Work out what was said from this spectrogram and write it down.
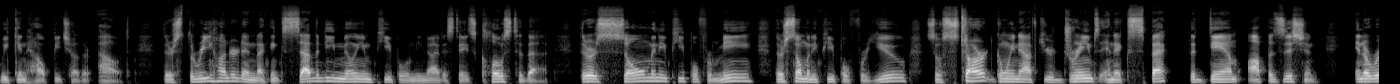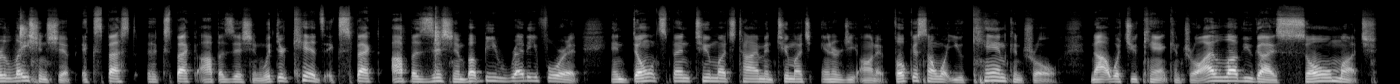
we can help each other out. There's 300 and I think 70 million people in the United States, close to that. There are so many people for me. There's so many people for you. So start going after your dreams and expect the damn opposition. In a relationship, expect expect opposition. With your kids, expect opposition, but be ready for it. And don't spend too much time and too much energy on it. Focus on what you can control, not what you can't control. I love you guys so much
